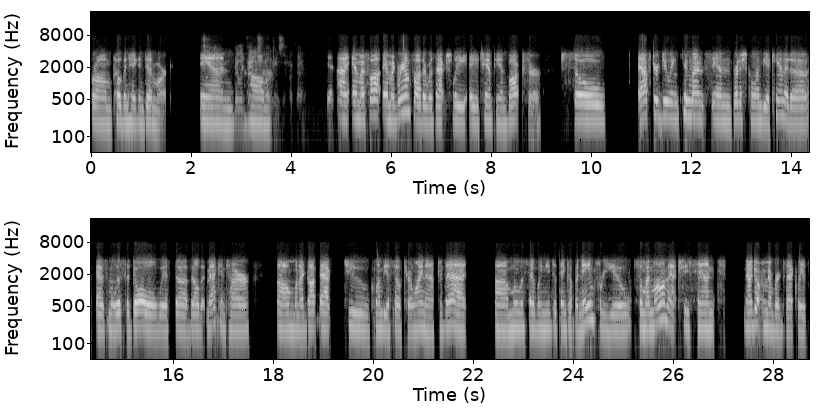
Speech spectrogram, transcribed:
from Copenhagen, Denmark. And um. Okay. I, and my fa- and my grandfather was actually a champion boxer. So after doing two months in British Columbia, Canada, as Melissa Dole with uh, Velvet McIntyre, um, when I got back to Columbia, South Carolina after that, um, Moolah said, We need to think up a name for you. So my mom actually sent, now I don't remember exactly, it's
